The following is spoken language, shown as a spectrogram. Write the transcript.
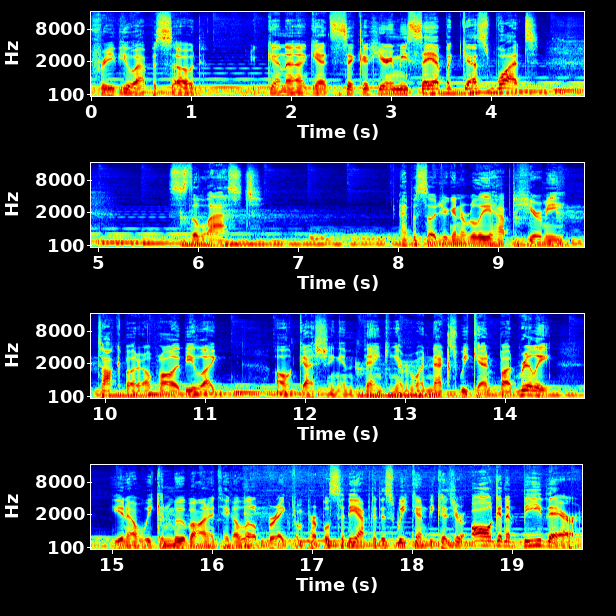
preview episode. You're gonna get sick of hearing me say it, but guess what? This is the last episode you're gonna really have to hear me talk about it. I'll probably be like all gushing and thanking everyone next weekend, but really, you know, we can move on and take a little break from Purple City after this weekend because you're all gonna be there,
